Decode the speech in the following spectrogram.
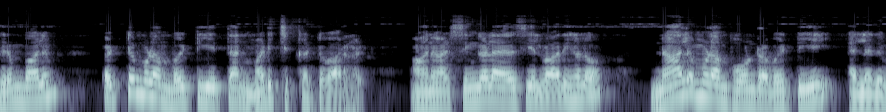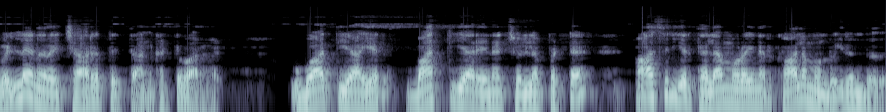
பெரும்பாலும் எட்டு முழம் வேட்டியைத்தான் மடித்து கட்டுவார்கள். ஆனால் சிங்கள அரசியல்வாதிகளோ நாலு முழம் போன்ற வேட்டியை அல்லது வெள்ளை நிறை சாரத்தை தான் கட்டுவார்கள். உபாத்தியாயர் வாத்தியார் எனச் சொல்லப்பட்ட ஆசிரியர் தலைமுறையினர் காலம் ஒன்று இருந்தது.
